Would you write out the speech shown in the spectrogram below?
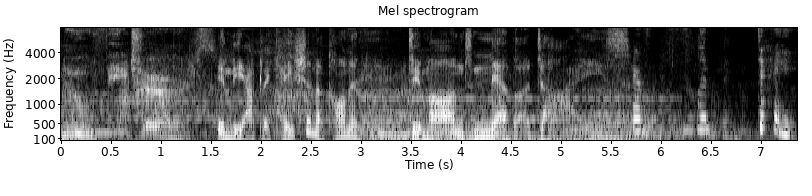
New features. In the application economy, demand never dies. Every flippin' day.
